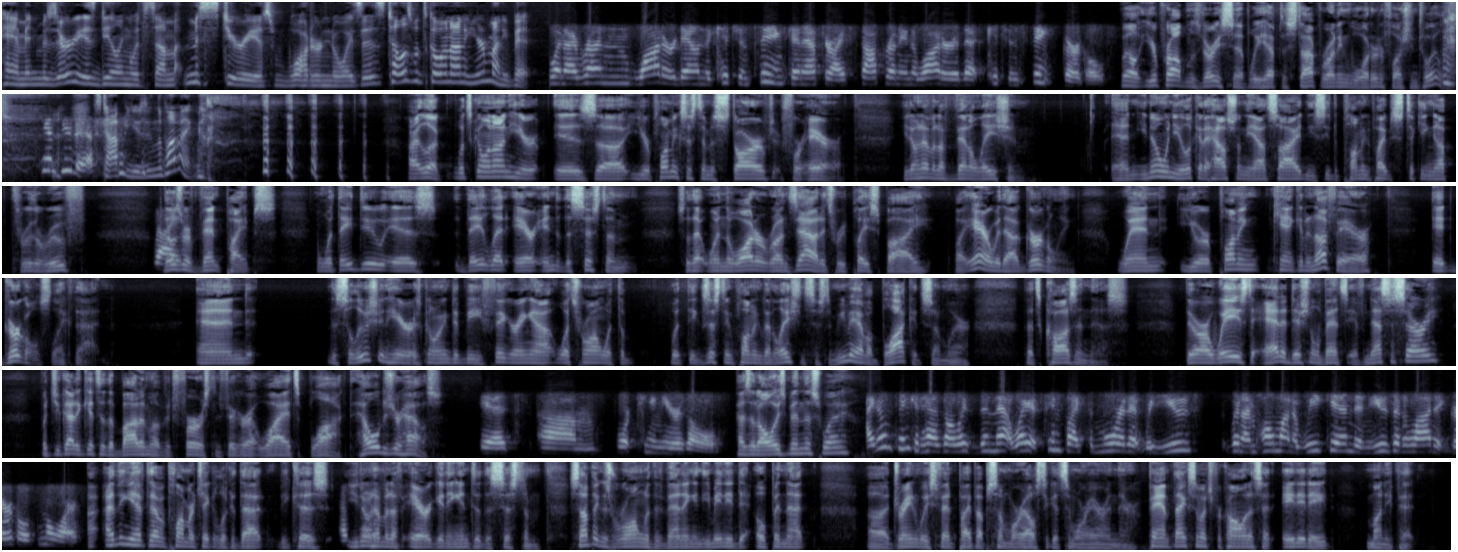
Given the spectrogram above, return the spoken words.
Pam in Missouri is dealing with some mysterious water noises. Tell us what's going on at your money pit. When I run water down the kitchen sink, and after I stop running the water, that kitchen sink gurgles. Well, your problem is very simple. You have to stop running water and flushing toilets. Can't do that. Stop using the plumbing. All right, look, what's going on here is uh, your plumbing system is starved for air. You don't have enough ventilation. And you know when you look at a house from the outside and you see the plumbing pipes sticking up through the roof? Right. Those are vent pipes. And what they do is they let air into the system so that when the water runs out, it's replaced by, by air without gurgling. When your plumbing can't get enough air, it gurgles like that. And the solution here is going to be figuring out what's wrong with the with the existing plumbing ventilation system. You may have a blockage somewhere that's causing this. There are ways to add additional vents if necessary, but you got to get to the bottom of it first and figure out why it's blocked. How old is your house? It's um, 14 years old. Has it always been this way? I don't think it has always been that way. It seems like the more that we use when I'm home on a weekend and use it a lot, it gurgles more. I- think you have to have a plumber take a look at that because you don't have enough air getting into the system. Something is wrong with the venting, and you may need to open that uh, drain waste vent pipe up somewhere else to get some more air in there. Pam, thanks so much for calling us at 888 Money Pit.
